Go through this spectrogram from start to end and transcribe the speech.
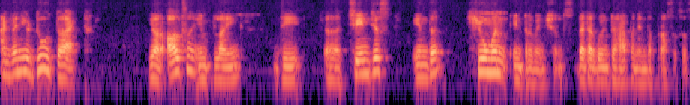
And when you do that you are also implying the uh, changes in the human interventions that are going to happen in the processes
